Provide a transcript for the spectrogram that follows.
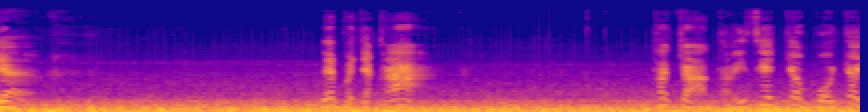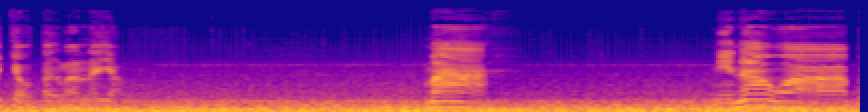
เยอะๆเนี่ยเป็นยังไงถ้าจ่าเถอยเสียเจ้าโปเจ้าเจ้าเต๋อแล้วนะอย่างมานี่นะว่าไป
